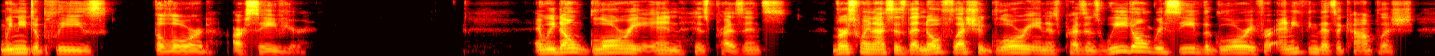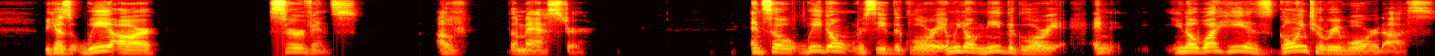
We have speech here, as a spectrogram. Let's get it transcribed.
We need to please the Lord, our Savior. And we don't glory in his presence. Verse 29 says that no flesh should glory in his presence. We don't receive the glory for anything that's accomplished because we are servants of the Master. And so we don't receive the glory and we don't need the glory. And you know what? He is going to reward us.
